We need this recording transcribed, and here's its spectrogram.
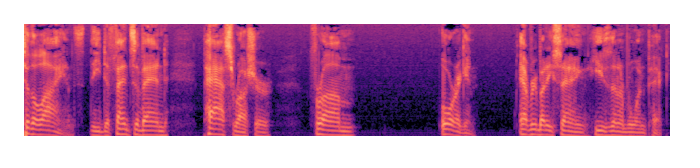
to the Lions, the defensive end pass rusher from Oregon. Everybody's saying he's the number one pick.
